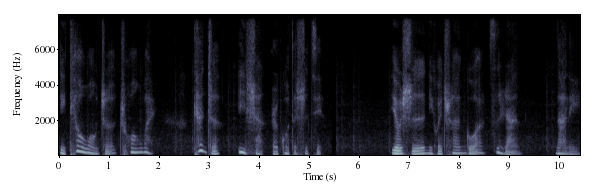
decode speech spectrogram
你眺望着窗外，看着一闪而过的世界。有时你会穿过自然，那里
